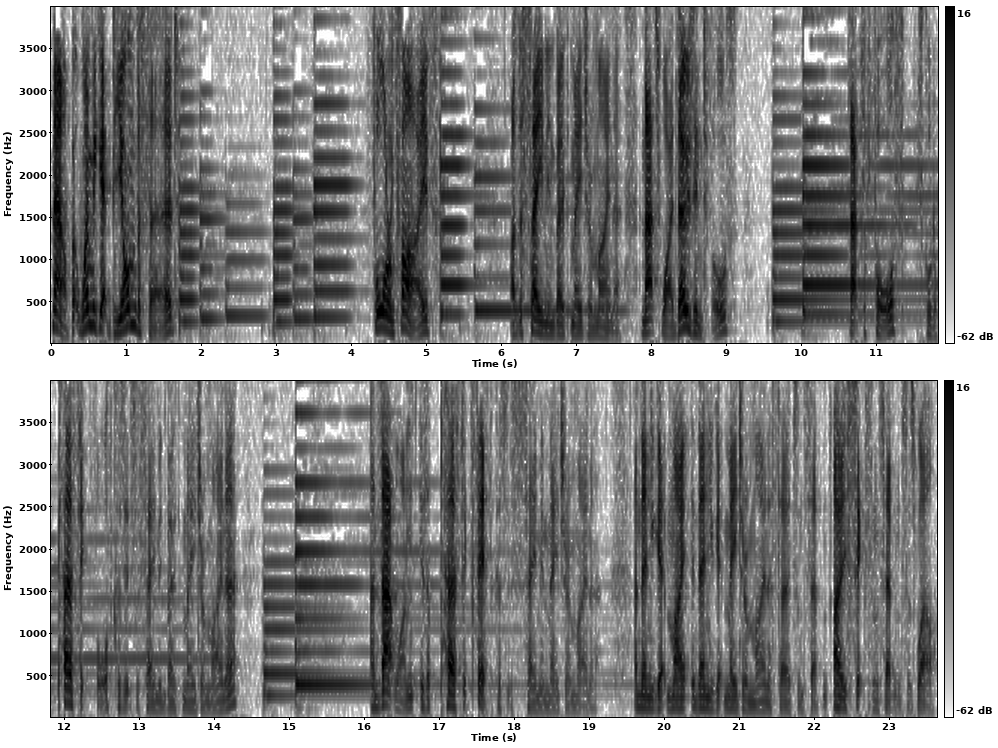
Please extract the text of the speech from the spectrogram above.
Now, but when we get beyond the third, four and five are the same in both major and minor. And that's why those intervals That's a fourth. It's called a perfect fourth because it's the same in both major and minor. And that one is a perfect fifth because it's the same in major and minor. And then you get mi- then you get major and minor thirds and sevenths, uh, sixths and sevenths as well.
